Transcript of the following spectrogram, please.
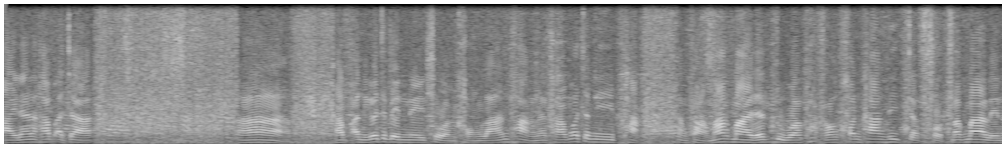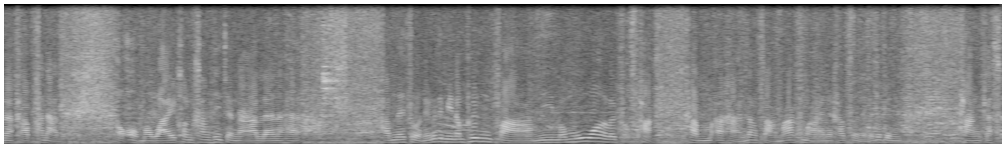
ายแล้วนะครับ อาจจะอ่าครับอันนี้ก็จะเป็นในส่วนของร้านผักนะครับ ก็จะมีผักต่างๆมากมายแล้วดูว่าผักเขาค่อนข้างที่จะสดมากๆเลยนะครับ ขนาดเอาออกมาไว้ค่อนข้างที่จะนานแล้วนะฮะ ครับในส่วนนี้ก็จะมีน้ำผึ้งป่ามีมะม่วง แล้วก็ผักทำอาหารต่างๆมากมายนะครับ ส่วนใหญ่ก็จะเป็นทางเกษ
